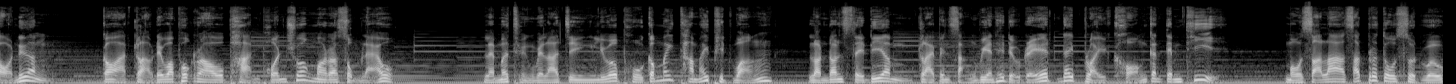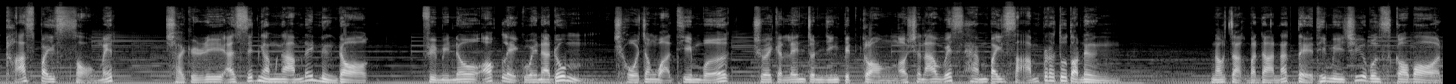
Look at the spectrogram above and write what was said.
ต่อเนื่อง ก็อาจกล่าวได้ว่าพวกเราผ่านพ้นช่วงมรสุมแล้ว และเมื่อถึงเวลาจริงลิเวอร์พูลก็ไม่ทำให้ผิดหวังลอนดอนสเตเดียมกลายเป็นสังเวียนให้เดอะเรดได้ปล่อยของกันเต็มที่โมซาลาซัดประตูสุดเวิลด์คลาสไป 2 เม็ดชาคิรีแอซิสต์งามๆได้ 1 ดอก ฟิมิโนออกเล็กเวนาดุม โชว์จังหวะทีมเวิร์กช่วยกันเล่นจนยิงปิดกล่องเอาชนะเวสต์แฮมไป 3 ประตูต่อหนึ่งนอกจากบรรดานักเตะที่มีชื่อบนสกอร์บอร์ด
